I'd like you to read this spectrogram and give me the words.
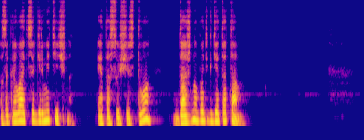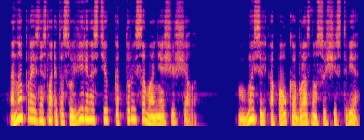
закрывается герметично. Это существо должно быть где-то там. Она произнесла это с уверенностью, которой сама не ощущала. Мысль о паукообразном существе,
